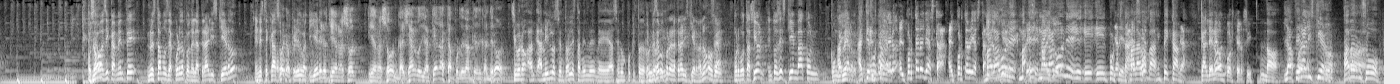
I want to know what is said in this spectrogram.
O sea, No. básicamente no estamos de acuerdo con el lateral izquierdo. En este caso, Bueno, mi querido pero, Gatillere. pero tiene razón, tiene razón. Gallardo y Arteaga están por delante de Calderón. Sí, bueno, a, a mí los centrales también me, me hacen un poquito de ruido. Empecemos ahí. por el lateral izquierda, ¿no? O Ok. sea, por votación. Entonces, ¿quién va con, con ver, Gallardo? hay que El votar. portero, el portero ya está. El portero ya está. Malagón, eh, Ma- eh, Malagón, eh, eh, el portero. Está, Malagón va. Impecable. Ya. ¿Calderón? Portero, sí. No. Lateral afuera. izquierdo. A ver, Russo.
